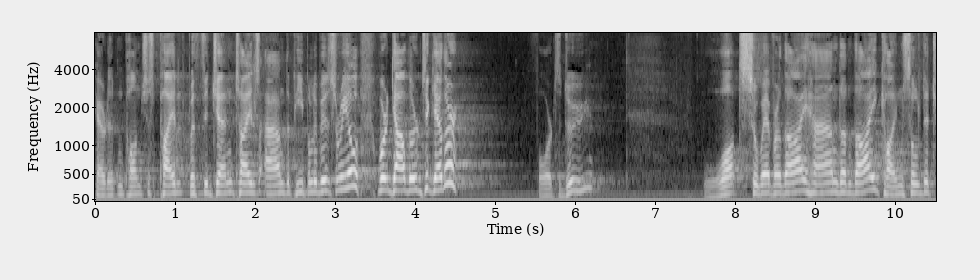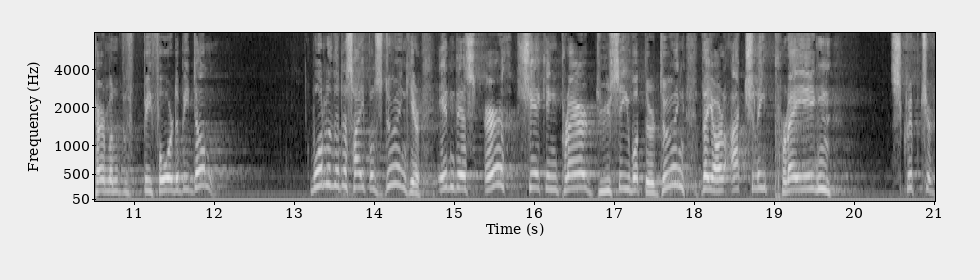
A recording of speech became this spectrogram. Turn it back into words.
Herod and Pontius Pilate with the Gentiles and the people of Israel were gathered together for to do whatsoever thy hand and thy counsel determined before to be done. What are the disciples doing here? In this earth shaking prayer, do you see what they're doing? They are actually praying Scripture.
